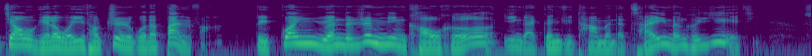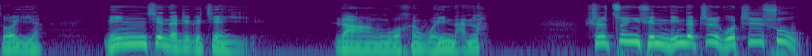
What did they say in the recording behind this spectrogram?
教给了我一套治国的办法，对官员的任命考核应该根据他们的才能和业绩，所以呀，您现在这个建议。”让我很为难了，是遵循您的治国之术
